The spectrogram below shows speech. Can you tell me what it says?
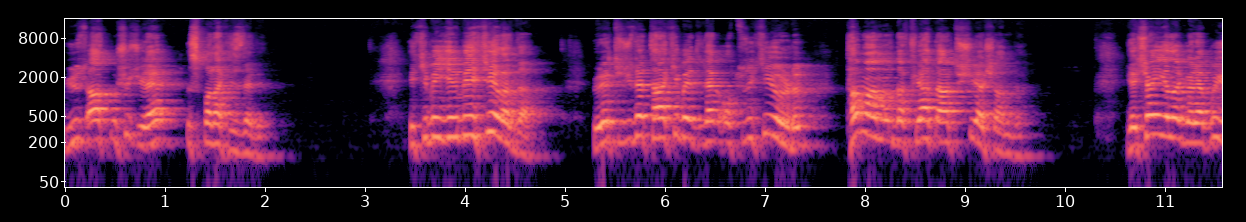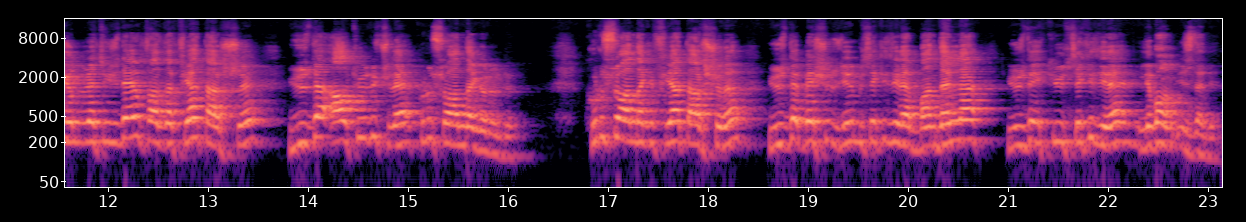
163 ile ıspanak izledi. 2022 yılında üreticide takip edilen 32 ürünün tamamında fiyat artışı yaşandı. Geçen yıla göre bu yıl üreticide en fazla fiyat artışı %603 ile kuru soğanda görüldü. Kuru soğandaki fiyat artışını %528 ile mandalina, %208 ile limon izledi.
